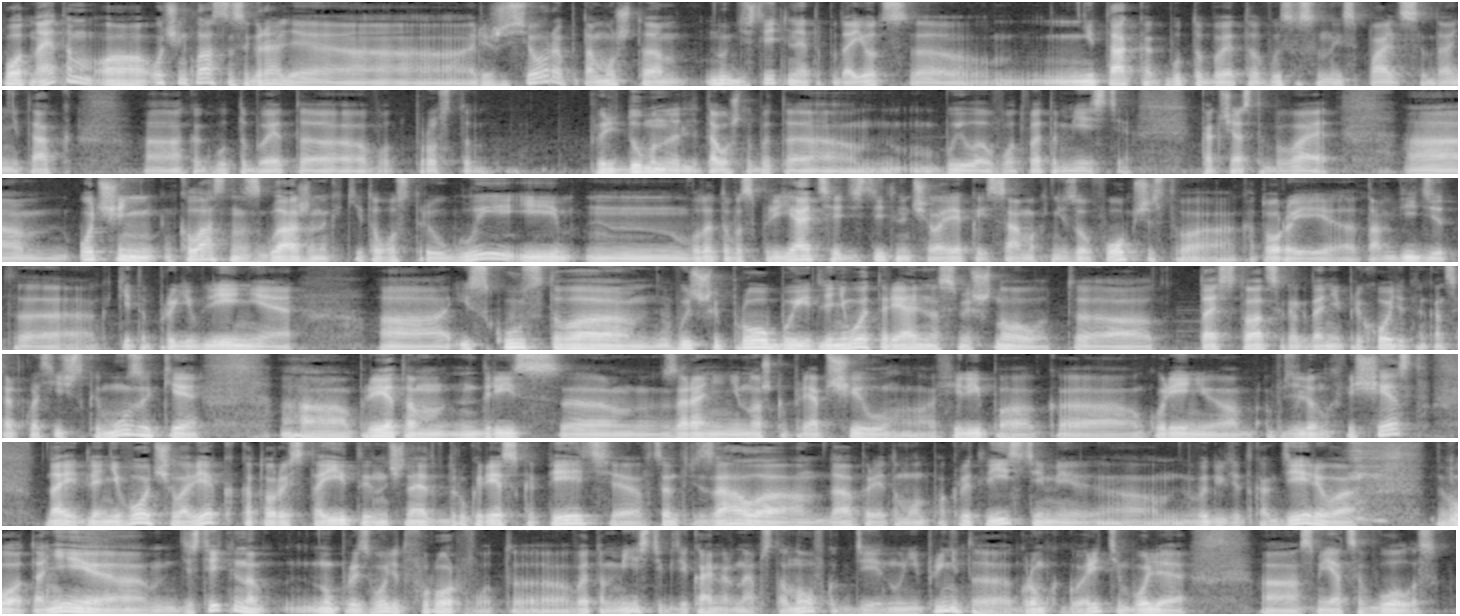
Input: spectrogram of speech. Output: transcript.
Вот, на этом э, очень классно сыграли э, режиссеры, потому что, ну, действительно, это подается не так, как будто бы это высосано из пальца, да, не так, как будто бы это вот просто придумано для того, чтобы это было вот в этом месте, как часто бывает. Очень классно сглажены какие-то острые углы, и вот это восприятие действительно человека из самых низов общества, который э, там видит э, какие-то проявления а, искусства, высшей пробы, и для него это реально смешно. Вот э, та ситуация, когда они приходят на концерт классической музыки, а, при этом Дрис э, заранее немножко приобщил э, Филиппа к э, курению определенных веществ, да, и для него человек, который стоит и начинает вдруг резко петь в центре зала, да, при этом он покрыт листьями, выглядит как дерево, вот, они действительно, ну, производят фурор вот в этом месте, где камерная обстановка, где, ну, не принято громко говорить, тем более смеяться в голос.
